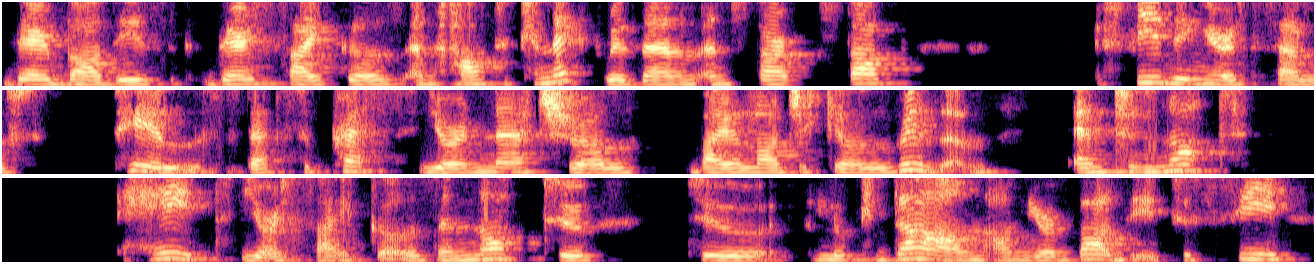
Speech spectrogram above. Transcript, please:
their bodies, their cycles, and how to connect with them and start stop feeding yourself pills that suppress your natural biological rhythm and to not hate your cycles and not to to look down on your body to see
